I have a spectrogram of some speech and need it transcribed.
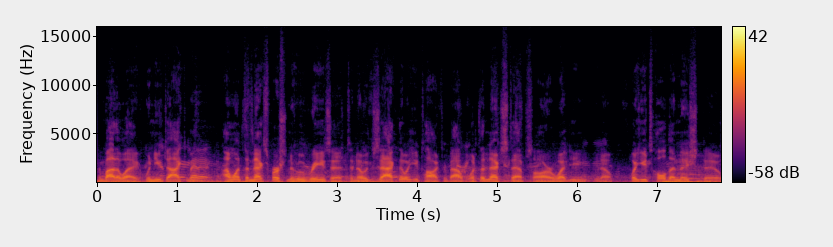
And by the way, when you document it, I want the next person who reads it to know exactly what you talked about, what the next steps are, what you you know, what you told them they should do.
